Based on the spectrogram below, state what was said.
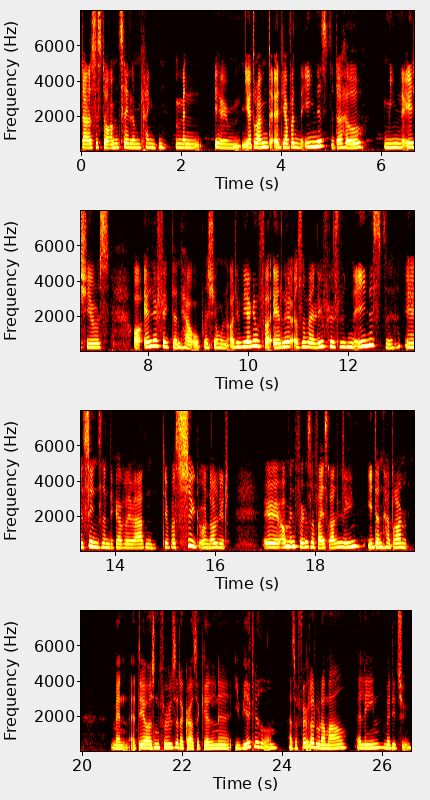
der er så stor omtale omkring den. Men øh, jeg drømte, at jeg var den eneste, der havde mine issues. Og alle fik den her operation, og det virkede for alle, og så var jeg lige pludselig den eneste øh, sindshandicappet i verden. Det var sygt underligt. Øh, og man følte sig faktisk ret alene i den her drøm. Men er det også en følelse, der gør sig gældende i virkeligheden? Altså føler du dig meget alene med dit syn?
